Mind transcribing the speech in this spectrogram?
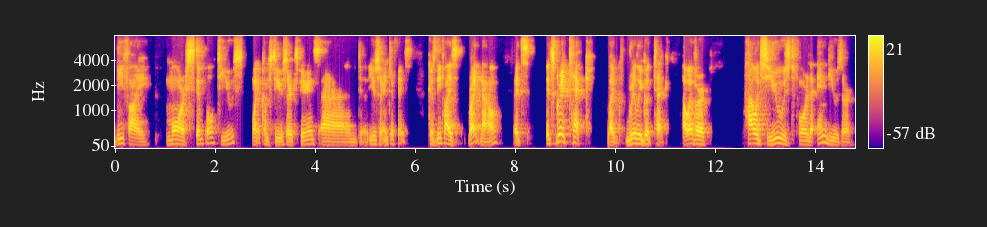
DeFi more simple to use when it comes to user experience and uh, user interface. Because DeFi is right now, it's it's great tech, like really good tech. However, how it's used for the end user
